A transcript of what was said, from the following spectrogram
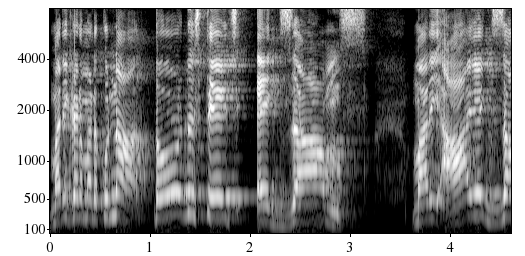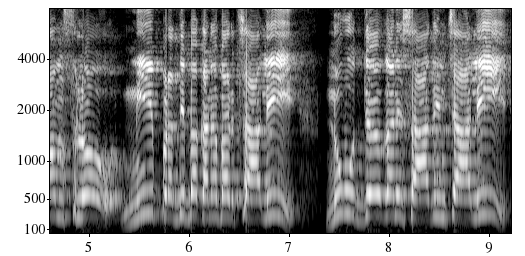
మరి ఇక్కడ మనకున్న థర్డ్ స్టేజ్ ఎగ్జామ్స్. మరి ఆ ఎగ్జామ్స్లో నీ ప్రతిభ కనబరచాలి. నువ్వు ఉద్యోగాన్ని సాధించాలి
